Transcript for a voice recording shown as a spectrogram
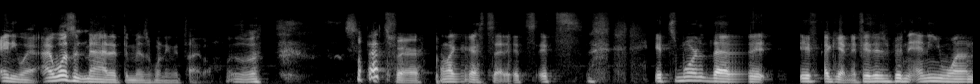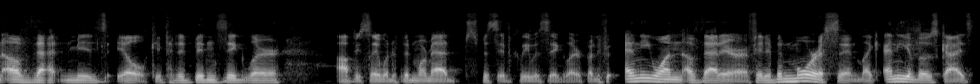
anyway, I wasn't mad at the Miz winning the title. that's fair. And like I said, it's it's it's more that it if again if it had been anyone of that Miz ilk, if it had been Ziggler Obviously, I would have been more mad specifically with Ziggler. But if anyone of that era, if it had been Morrison, like any of those guys,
